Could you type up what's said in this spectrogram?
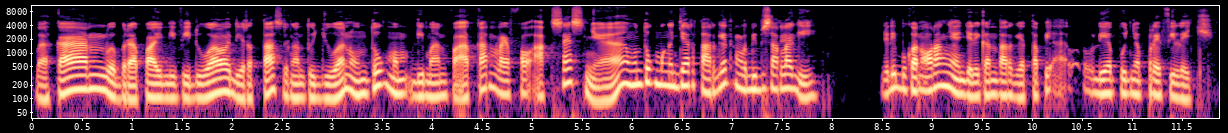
Bahkan beberapa individual diretas dengan tujuan untuk dimanfaatkan level aksesnya untuk mengejar target yang lebih besar lagi. Jadi bukan orang yang jadikan target tapi dia punya privilege.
